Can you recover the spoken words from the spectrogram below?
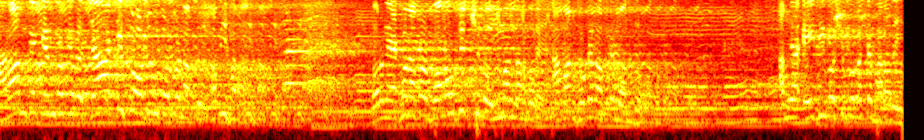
হারামকে কেন্দ্র করে যা কিছু অর্জন করবেন আপনি সবই হারাম। বরং এখন আপনার বলা উচিত ছিল, ইমানদার করে আমার হোটেল আজকে বন্ধ। আমি এই দিবস উপলক্ষে ভাড়া দিই।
